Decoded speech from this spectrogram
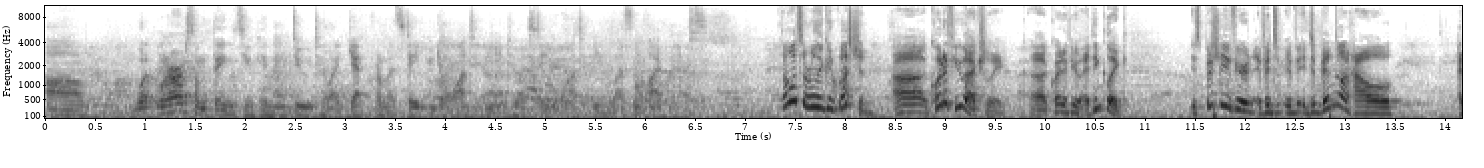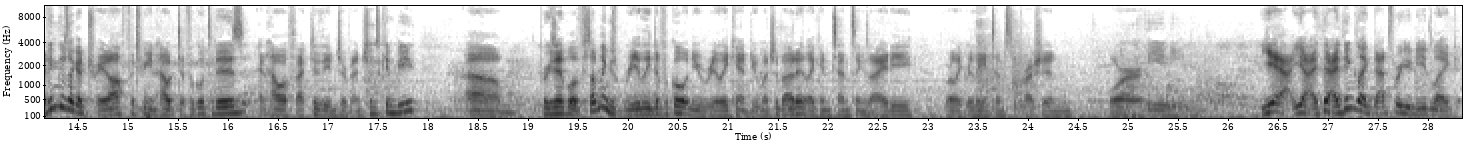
Um, what what are some things you can do to like get from a state you don't want to be into a state you want to be in less than five minutes? Oh, that's a really good question. Uh, quite a few actually. Uh, quite a few. I think like, especially if you're if it's if it depends on how. I think there's like a trade off between how difficult it is and how effective the interventions can be. Um, for example, if something's really difficult and you really can't do much about it, like intense anxiety or like really intense depression, or What you need? yeah, yeah, I, th- I think like that's where you need like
